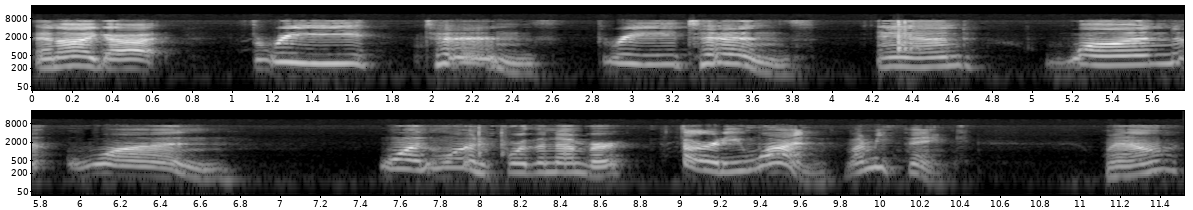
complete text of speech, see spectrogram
and I got three tens, three tens, and one one. One one for the number 31. Let me think. Well, it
